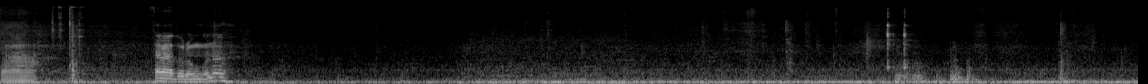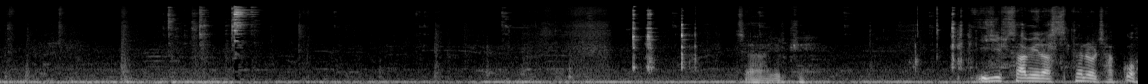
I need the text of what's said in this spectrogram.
자 따라 도는 거는 자 이렇게 23이라 스패너를 잡고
